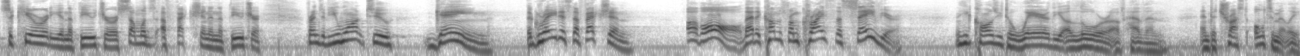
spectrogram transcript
security in the future or someone's affection in the future? Friends, if you want to gain the greatest affection of all, that it comes from Christ the Savior, and He calls you to wear the allure of heaven and to trust ultimately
